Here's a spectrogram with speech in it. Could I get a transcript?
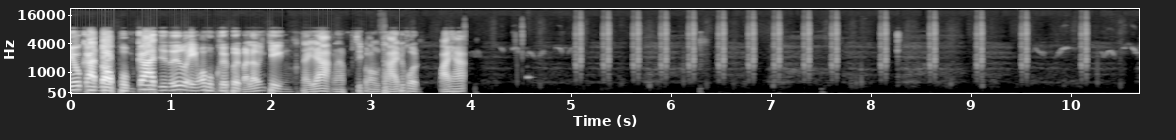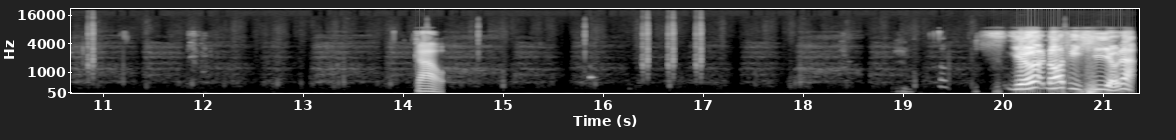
มีโอกาสดรอปผมกล้ายืนยันด้วยตัวเองว่าผมเคยเปิดมาแล้วจริงๆแต่ยากนะครับสิบกล่องสุดท้ายทุกคนไปฮะเก้าเยอะเนาะสีเขียวเนี่ย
